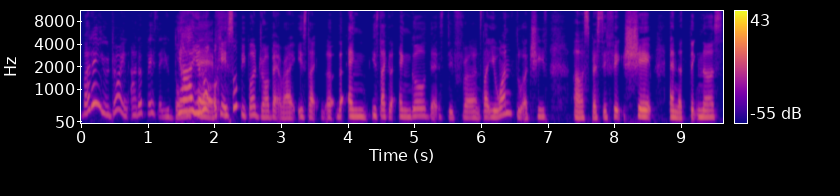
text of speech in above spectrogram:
but then you draw in other place that you don't yeah, you know, okay, so people draw back, right? It's like the, the ang- it's like the angle that's different. Like you want to achieve a specific shape and the thickness.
